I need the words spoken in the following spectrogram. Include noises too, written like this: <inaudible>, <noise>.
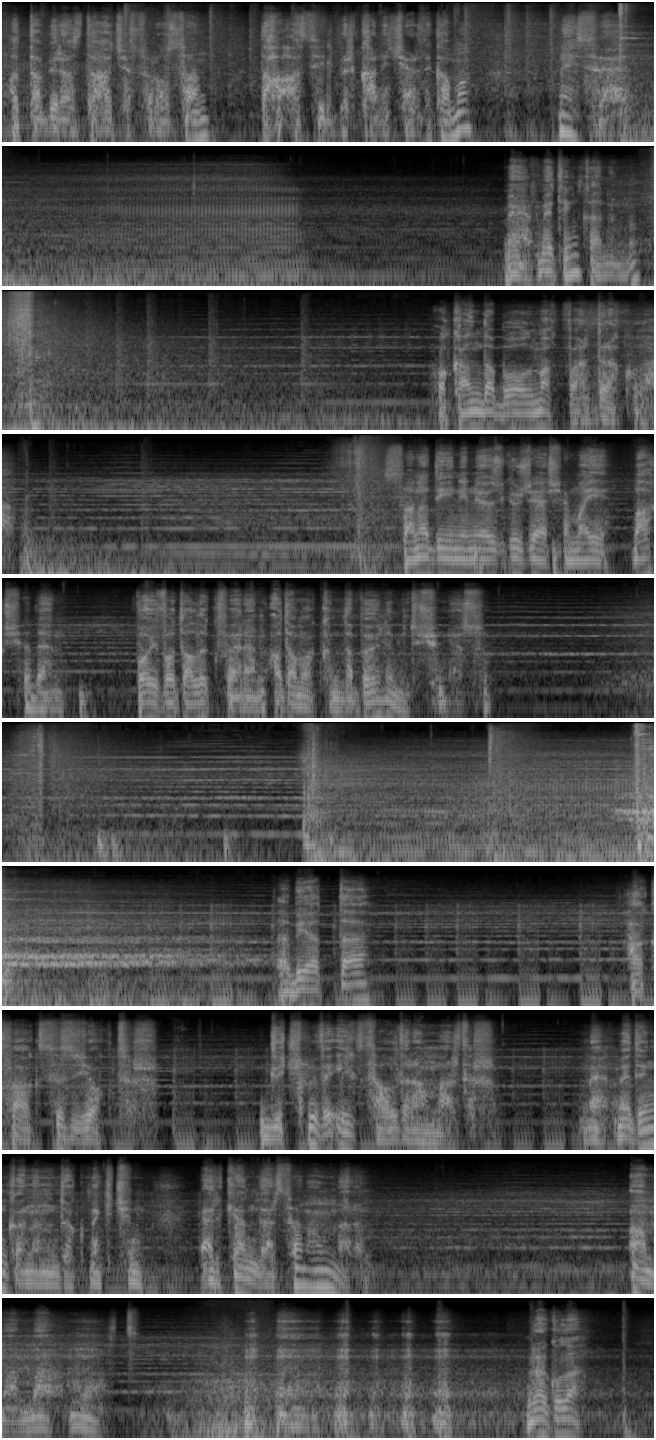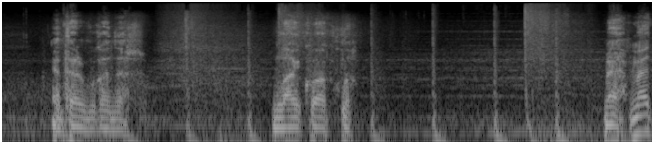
Hatta biraz daha cesur olsan daha asil bir kan içerdik ama neyse. Mehmet'in kanı mı? O kanda boğulmak var Drakula. Sana dinini özgürce yaşamayı bahşeden, voyvodalık veren adam hakkında böyle mi düşünüyorsun? Tabiatta haklı haksız yoktur. Güçlü ve ilk saldıran vardır. Mehmet'in kanını dökmek için erken dersen anlarım. Ama Mahmut... <laughs> Bırak ula. Yeter bu kadar. Layko haklı. Mehmet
